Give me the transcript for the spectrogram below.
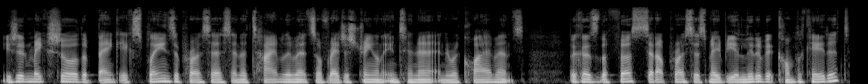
you should make sure the bank explains the process and the time limits of registering on the internet and the requirements because the first setup process may be a little bit complicated,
